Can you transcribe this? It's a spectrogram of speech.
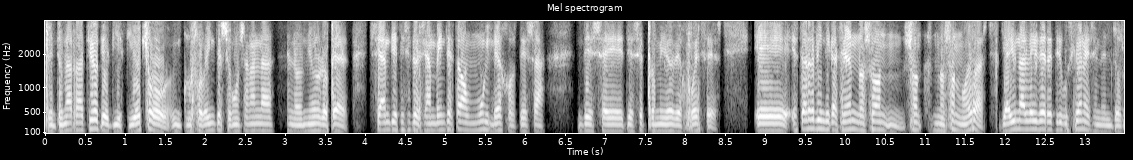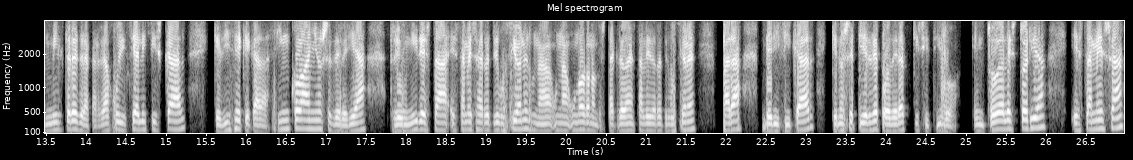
frente a una ratio de 18 o incluso 20 según se en la, en la Unión Europea. Sean 17 o sean 20, estamos muy lejos de, esa, de, ese, de ese promedio de jueces. Eh, estas reivindicaciones no son, son, no son nuevas. Ya hay una ley de retribuciones en el 2003 de la carrera judicial y fiscal que dice que cada cinco años se debería reunir esta, esta mesa de retribuciones, una, un órgano que está creado en esta ley de retribuciones, para verificar que no se pierde poder adquisitivo. En toda la historia, esta mesa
